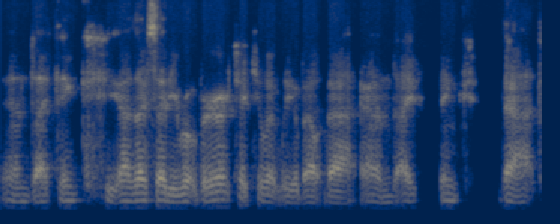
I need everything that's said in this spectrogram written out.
and I think, as I said, he wrote very articulately about that. And I think that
